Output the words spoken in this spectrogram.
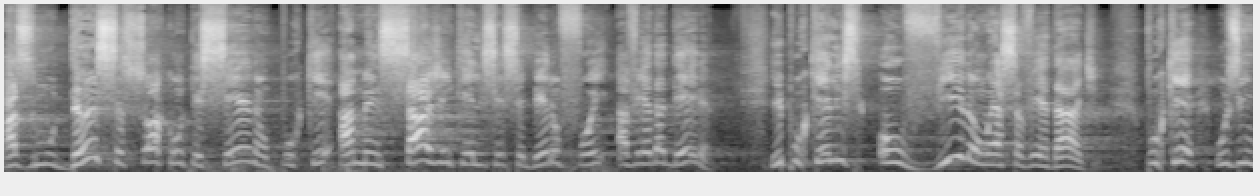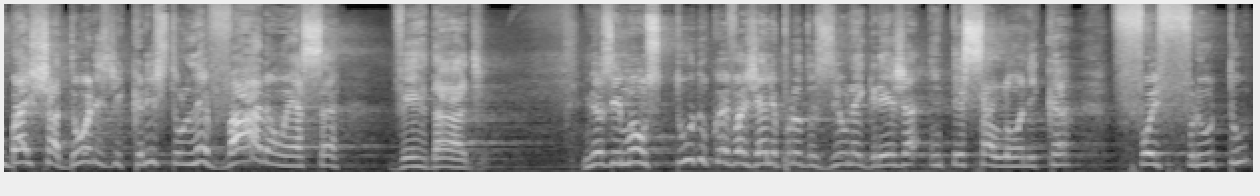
As mudanças só aconteceram porque a mensagem que eles receberam foi a verdadeira. E porque eles ouviram essa verdade. Porque os embaixadores de Cristo levaram essa verdade. Meus irmãos, tudo que o Evangelho produziu na igreja em Tessalônica foi fruto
